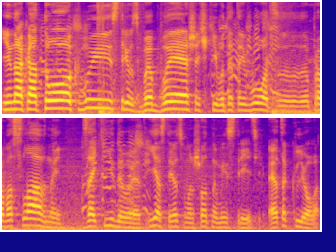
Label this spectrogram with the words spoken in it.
И на каток выстрел с ББшечки вот этой вот э, православной закидывает и остается ваншотным из третьей. Это клево.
